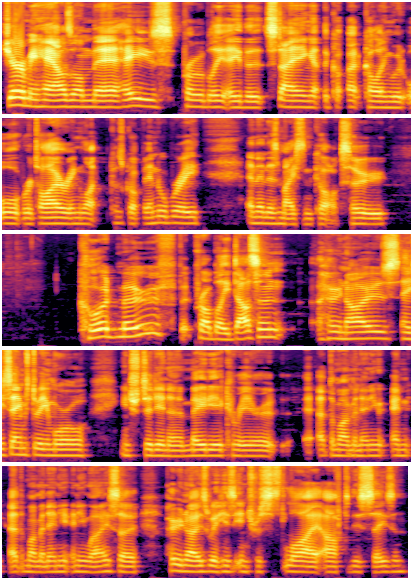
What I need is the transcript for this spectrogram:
Jeremy Howe's on there. He's probably either staying at the at Collingwood or retiring, like because Scott Pendlebury. And then there's Mason Cox, who could move, but probably doesn't. Who knows? He seems to be more interested in a media career at, at the moment. Mm. Any and at the moment, any anyway. So who knows where his interests lie after this season?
